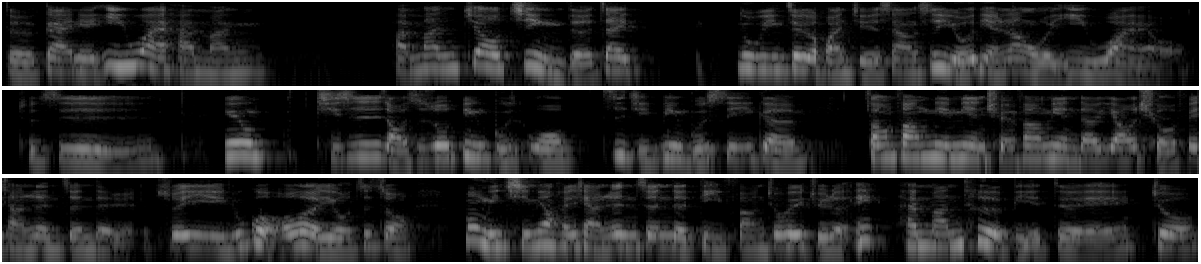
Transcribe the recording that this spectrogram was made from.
的概念。意外还蛮还蛮较劲的，在录音这个环节上是有点让我意外哦。就是因为其实老实说，并不我自己并不是一个方方面面、全方面都要求非常认真的人，所以如果偶尔有这种莫名其妙很想认真的地方，就会觉得哎，还蛮特别的哎，就。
